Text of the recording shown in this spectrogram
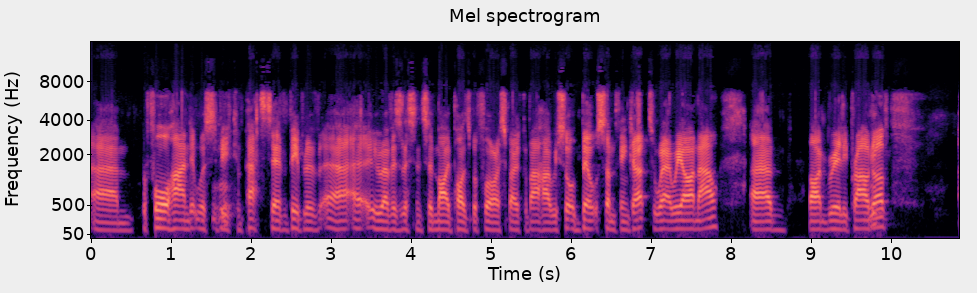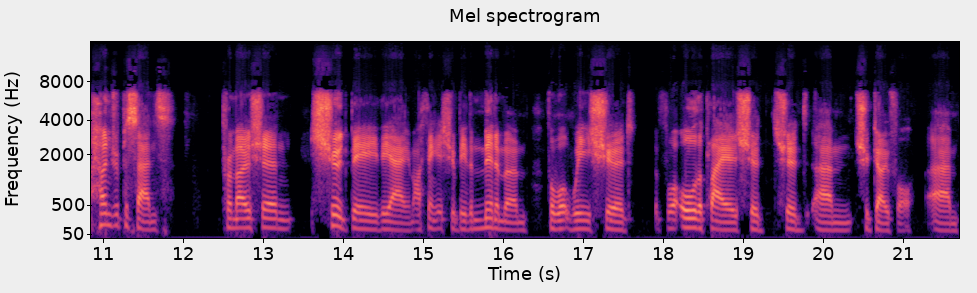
um, beforehand it was to be mm-hmm. competitive people have uh, uh, whoever's listened to my pods before i spoke about how we sort of built something up to where we are now um, i'm really proud mm-hmm. of 100% promotion should be the aim i think it should be the minimum for what we should for all the players should should um, should go for um,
